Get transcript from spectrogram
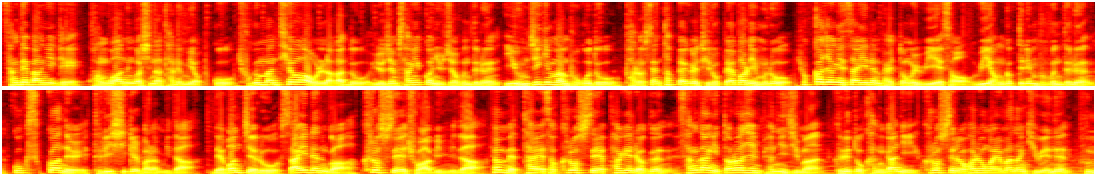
상대방에게 광고하는 것이나 다름이 없고 조금만 티어가 올라가도 요즘 상위권 유저분들은 이 움직임만 보고도 바로 센터백을 뒤로 빼버리므로 효과적인 사이렌 발동을 위해서 위 언급드린 부분들은 꼭 습관을 들이시길 바랍니다. 네 번째로 사이렌과 크로스의 조합입니다. 현 메타에서 크로스의 파괴력은 상당히 떨어진 편이지만 그래도 간간히 크로스를 활용할 만한 기회는 분명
